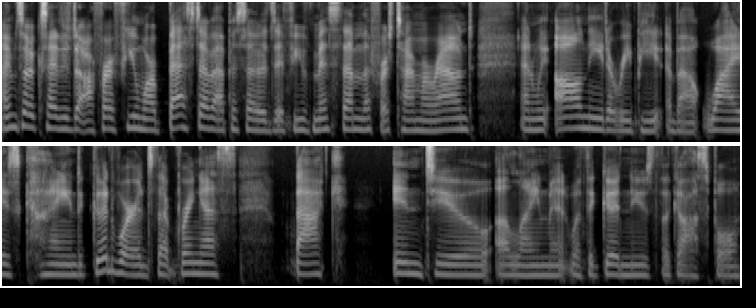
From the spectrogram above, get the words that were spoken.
I'm so excited to offer a few more best of episodes if you've missed them the first time around. And we all need a repeat about wise, kind, good words that bring us back into alignment with the good news of the gospel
